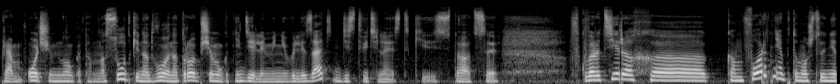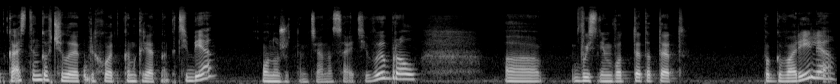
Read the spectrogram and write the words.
прям очень много, там, на сутки, на двое, на трое, вообще могут неделями не вылезать, действительно есть такие ситуации. В квартирах э, комфортнее, потому что нет кастингов, человек приходит конкретно к тебе, он уже там тебя на сайте выбрал, а, вы с ним вот тет-а-тет поговорили,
